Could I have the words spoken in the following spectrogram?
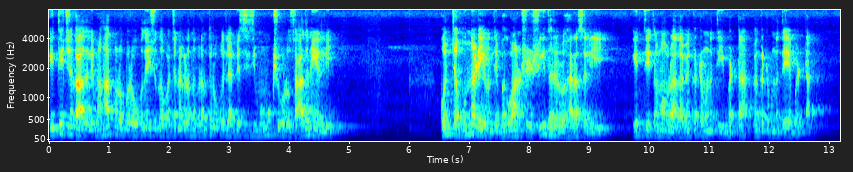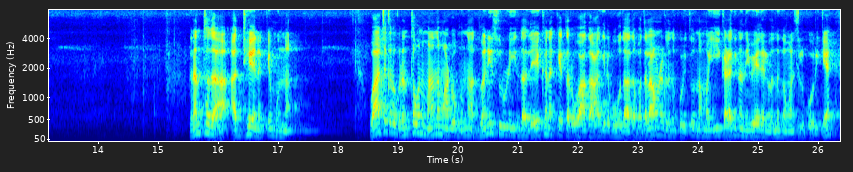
ಇತ್ತೀಚಿನ ಕಾಲದಲ್ಲಿ ಮಹಾತ್ಮರೊಬ್ಬರ ಉಪದೇಶದ ವಚನಗಳನ್ನು ಗ್ರಂಥರೂಪದಲ್ಲಿ ಅಭ್ಯಸಿಸಿ ಮುಮುಕ್ಷುಗಳು ಸಾಧನೆಯಲ್ಲಿ ಕೊಂಚ ಮುನ್ನಡೆಯುವಂತೆ ಭಗವಾನ್ ಶ್ರೀ ಶ್ರೀಧರರು ಹರಸಲಿ. ಇತ್ತಿ ತಮ್ಮವರಾದ ವೆಂಕಟರಮಣ ತಿ ಭಟ್ಟ ವೆಂಕಟಮಣ ದೇ ಭಟ್ಟ. ಗ್ರಂಥದ ಅಧ್ಯಯನಕ್ಕೆ ಮುನ್ನ. ವಾಚಕರು ಗ್ರಂಥವನ್ನು ಮನನ ಮಾಡುವ ಮುನ್ನ ಧ್ವನಿ ಸುರುಳಿಯಿಂದ ಲೇಖನಕ್ಕೆ ತರುವಾಗ ಆಗಿರಬಹುದಾದ ಬದಲಾವಣೆಗಳನ್ನು ಕುರಿತು ನಮ್ಮ ಈ ಕೆಳಗಿನ ನಿವೇದನೆಗಳನ್ನು ಗಮನಿಸಲು ಕೋರಿಕೆ.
